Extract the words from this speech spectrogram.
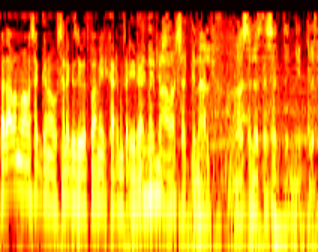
በጣም ነው የማመሰግነው ስለ ጊዜዎት በአሜሪካ ድምጽ ሬዲዮ። አመሰግናለሁ ስለተሰጠኝ እድል።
